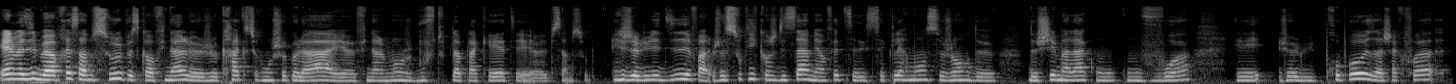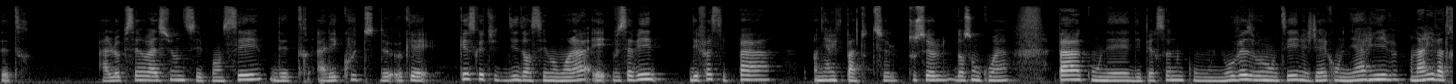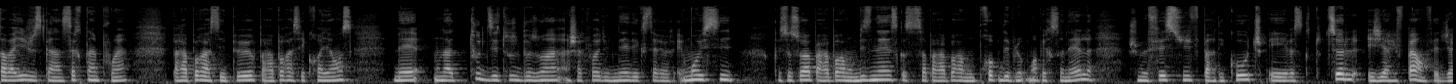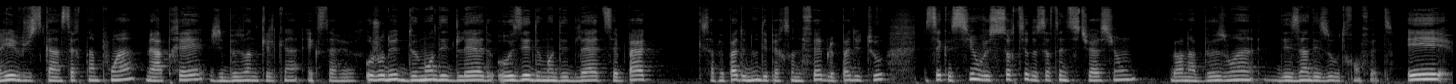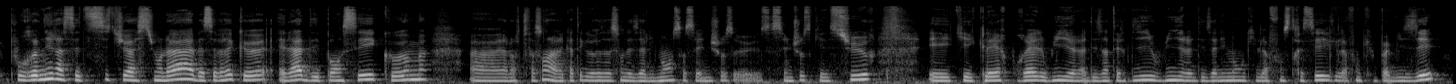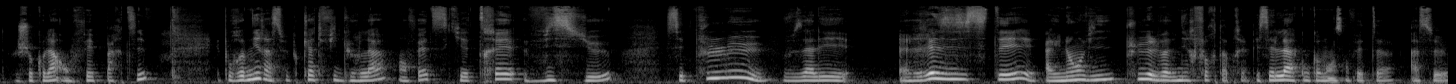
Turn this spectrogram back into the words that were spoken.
Et elle m'a dit, bah après, ça me saoule parce qu'en final, je craque sur mon chocolat et euh, finalement, je bouffe toute la plaquette et, puis ça me saoule. Et je lui ai dit, enfin, je souris quand je dis ça, mais en fait, c'est clairement ce genre de, de schéma-là qu'on voit. Et je lui propose à chaque fois d'être à l'observation de ses pensées, d'être à l'écoute de, ok, qu'est-ce que tu te dis dans ces moments-là? Et vous savez, des fois, c'est pas on n'y arrive pas toute seule, tout seul, dans son coin. Pas qu'on est des personnes qui ont une mauvaise volonté, mais je dirais qu'on y arrive. On arrive à travailler jusqu'à un certain point par rapport à ses peurs, par rapport à ses croyances, mais on a toutes et tous besoin à chaque fois d'une aide extérieure. Et moi aussi, que ce soit par rapport à mon business, que ce soit par rapport à mon propre développement personnel, je me fais suivre par des coachs et parce que toute seule, et j'y arrive pas en fait, j'arrive jusqu'à un certain point, mais après, j'ai besoin de quelqu'un extérieur. Aujourd'hui, demander de l'aide, oser demander de l'aide, c'est pas ça fait pas de nous des personnes faibles, pas du tout. C'est que si on veut sortir de certaines situations, ben on a besoin des uns des autres en fait. Et pour revenir à cette situation-là, ben c'est vrai qu'elle a des pensées comme, euh, alors de toute façon la catégorisation des aliments, ça c'est une chose, euh, c'est une chose qui est sûre et qui est claire pour elle. Oui, elle a des interdits, oui, elle a des aliments qui la font stresser, qui la font culpabiliser. Le chocolat en fait partie. Et pour revenir à ce cas de figure-là, en fait, ce qui est très vicieux, c'est plus vous allez résister à une envie, plus elle va venir forte après. Et c'est là qu'on commence en fait à se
